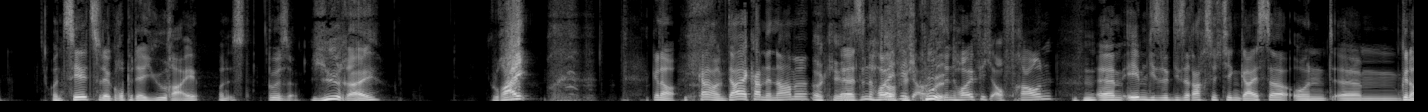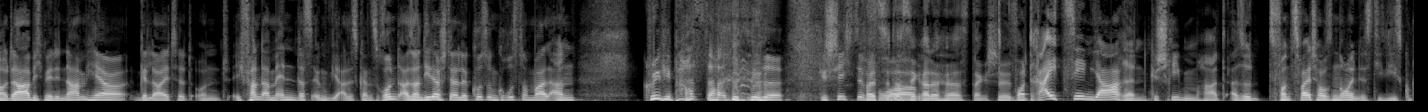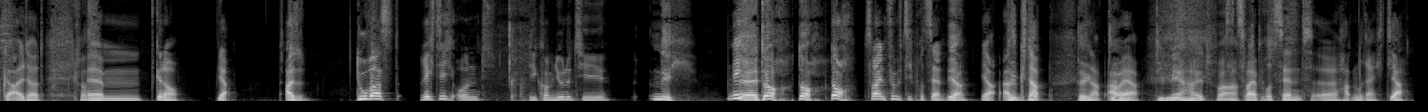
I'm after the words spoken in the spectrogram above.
Und zählt zu der Gruppe der Yurai und ist böse. Jürei. Yurai! genau, keine Ahnung, daher kam der Name. Okay. Äh, sind, Ah, häufig, ich auch, cool. sind häufig auch Frauen, Mhm. ähm, eben diese, diese rachsüchtigen Geister. Und ähm, genau, da habe ich mir den Namen hergeleitet. Und ich fand am Ende das irgendwie alles ganz rund. Also an dieser Stelle Kuss und Gruß nochmal an Creepypasta, die diese Geschichte Falls vor, du das hier gerade hörst, Dankeschön. vor 13 Jahren geschrieben hat. Also von 2009 ist die, die ist gut gealtert. Krass. Ähm, genau, ja. Also du warst richtig und die Community nicht. nicht. Äh, doch, doch. Doch, 52 Prozent. Ne? Ja. ja, also Die- knapp. Der, Knapp, der, aber ja. Die Mehrheit war. Die 2% äh, hatten recht, ja.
